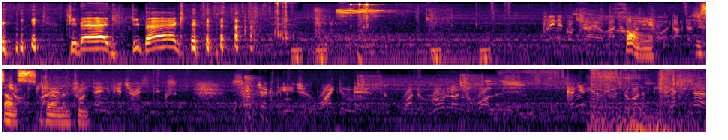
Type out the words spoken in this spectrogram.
Teabag! Teabag! trial lot Hong. 44, Dr. He sounds German too. Subject is white male, one Roland Wallace. Can you hear me, Mr. Wallace? Yes, sir,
